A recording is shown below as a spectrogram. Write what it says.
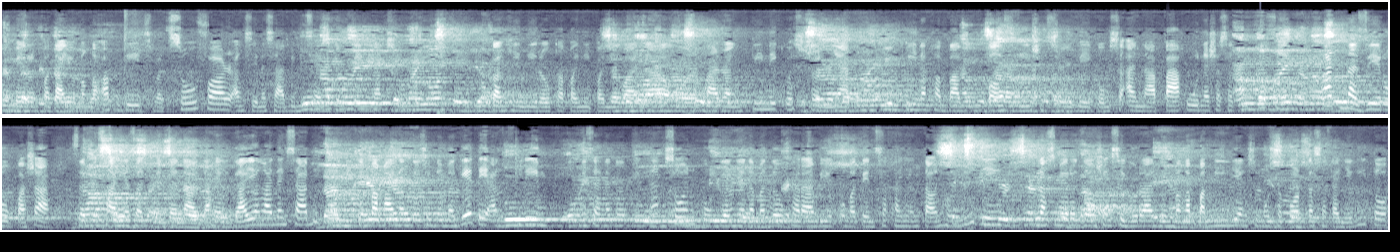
Kung meron pa tayo mga updates but so far, ang sinasabi ni Senator Ping Lacson ngayon, mukhang hindi raw kapanipanniwala or parang pini-question niya yung pinakabagong Asia Survey kung saan napako na siya sa tutukin at na zero pa siya sa Visayas at Mindanao. Dahil gaya nga ng sabi ko, dito pa nga lang daw sa Dumaguete, ang claim ni Senator Pete Lacson, kung ganyan naman daw karami yung umatin sa kanyang town hall meeting, plus meron daw siyang siguradong mga pamilyang sumusuporta sa kanya dito,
